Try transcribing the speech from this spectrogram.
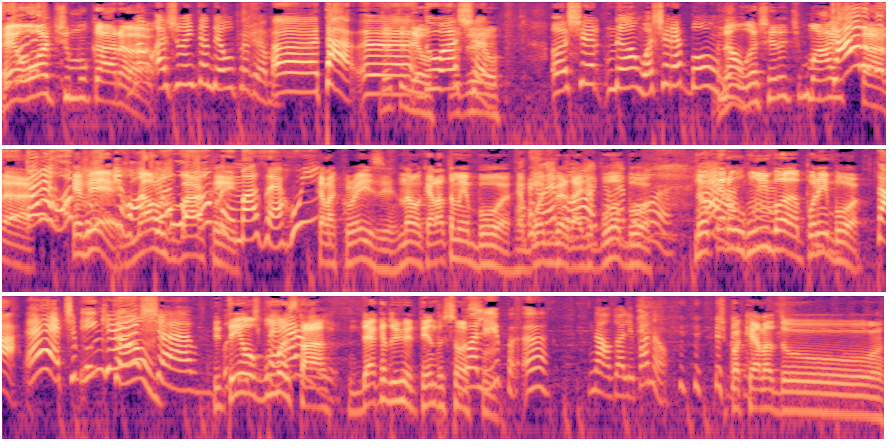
É, é ótimo, cara. Não, a Ju não entendeu o programa. Ah, tá, Não entendeu? do não Usher. entendeu. Usher, não, Usher é bom. Não, o Usher é demais, cara. Quer ver? hip hop, Gnarls Eu Barkley. amo, mas é ruim. Aquela crazy? Não, aquela também é boa. É boa de é verdade. é boa, é boa. boa. Não, eu É, quero ruim, é. boa, porém boa. Tá. É, tipo Então. Kesha. E tem algumas, tá? Década de 80 que são Do assim. Alipa. Ah. Não, do Alipa não. Tipo aquela do.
